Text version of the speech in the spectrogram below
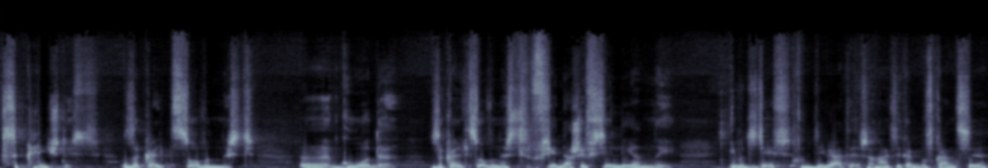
цикличность, закольцованность э, года, закольцованность всей нашей Вселенной – и вот здесь, в девятой сонате, как бы в конце,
